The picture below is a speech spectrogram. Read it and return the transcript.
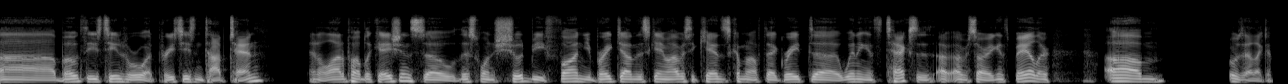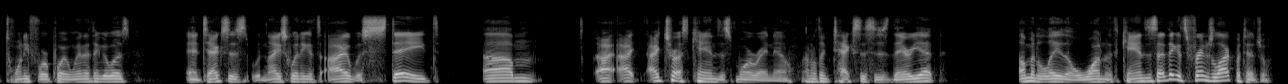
Uh, both these teams were what preseason top ten and a lot of publications. So this one should be fun. You break down this game. Obviously, Kansas coming off that great uh, win against Texas. Uh, I'm sorry, against Baylor. Um, what was that like a 24 point win? I think it was. And Texas with nice win against Iowa State. Um, I, I I trust Kansas more right now. I don't think Texas is there yet. I'm gonna lay the one with Kansas. I think it's fringe lock potential.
